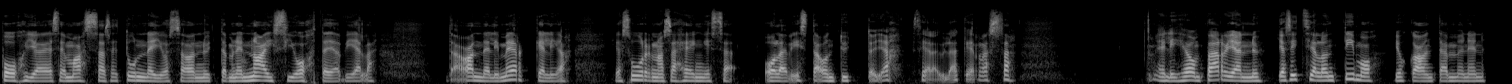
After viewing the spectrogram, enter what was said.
pohja ja se massa, se tunne, jossa on nyt tämmöinen naisjohtaja vielä, tämä Anneli Merkel ja, ja suurin osa hengissä olevista on tyttöjä siellä yläkerrassa. Eli he on pärjännyt. Ja sitten siellä on Timo, joka on tämmöinen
